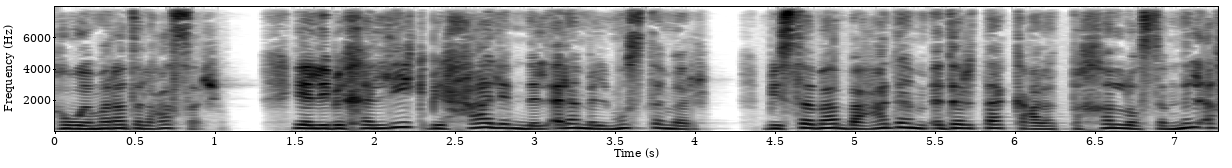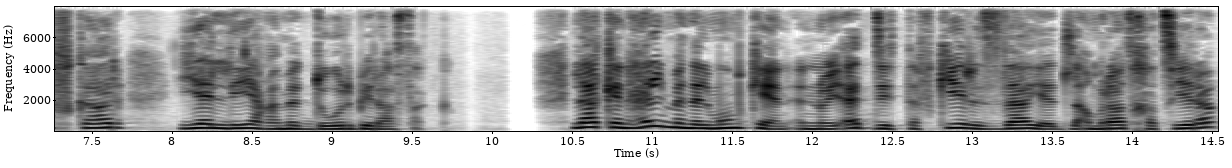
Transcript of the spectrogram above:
هو مرض العصر يلي بخليك بحالة من الألم المستمر بسبب عدم قدرتك على التخلص من الأفكار يلي عم تدور براسك لكن هل من الممكن أنه يؤدي التفكير الزايد لأمراض خطيرة؟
